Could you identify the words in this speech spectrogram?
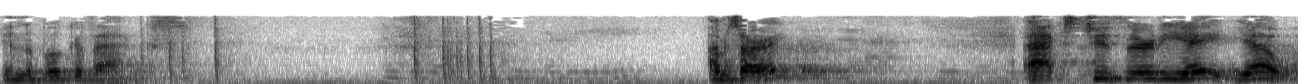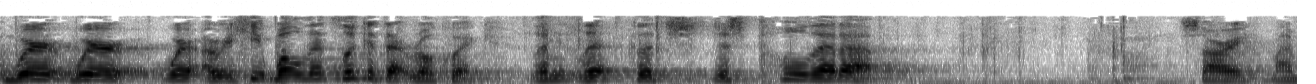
in the book of Acts? I'm sorry? Acts 2:38. Yeah, where where where he, well, let's look at that real quick. Let me let, let's just pull that up. Sorry, my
